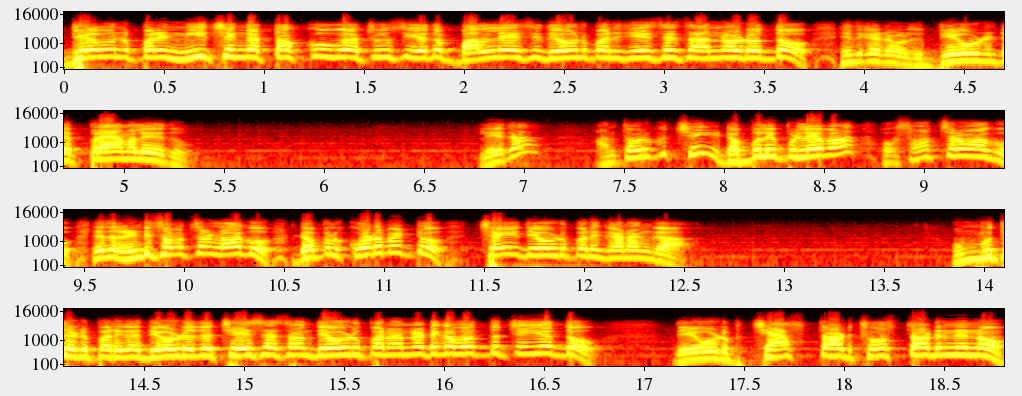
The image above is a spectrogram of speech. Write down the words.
దేవుని పని నీచంగా తక్కువగా చూసి ఏదో బల్లేసి దేవుని పని చేసేసి అన్నాడు వద్దు? ఎందుకంటే వాళ్ళకి దేవుడు అంటే ప్రేమ లేదు. లేదా? అంతవరకు చేయి. డబ్బులు ఇప్పుడు లేవా? ఒక సంవత్సరం ఆగు. లేదా రెండు సంవత్సరాలు ఆగు. డబ్బులు కూడబెట్టు. చేయి దేవుడు పని ఘనంగా. ఉమ్ముతడి పనిగా దేవుడు ఏదో చేసేసాం దేవుడు పని అన్నట్టుగా వద్దు చేయొద్దు దేవుడు చేస్తాడు చూస్తాడు నేను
